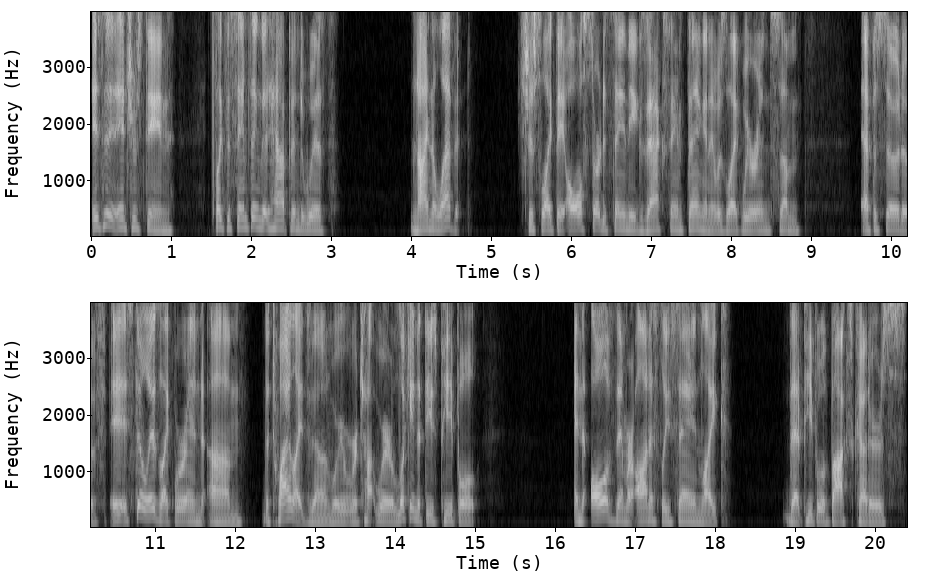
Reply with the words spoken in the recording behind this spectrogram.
isn't it interesting? It's like the same thing that happened with 9 11. just like they all started saying the exact same thing, and it was like we were in some episode of. It still is like we're in um, the Twilight Zone, where we're ta- we're looking at these people, and all of them are honestly saying like that people with box cutters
